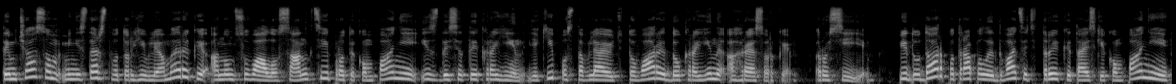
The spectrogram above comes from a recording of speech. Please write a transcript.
Тим часом Міністерство торгівлі Америки анонсувало санкції проти компаній із 10 країн, які поставляють товари до країни-агресорки Росії. Під удар потрапили 23 китайські компанії,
